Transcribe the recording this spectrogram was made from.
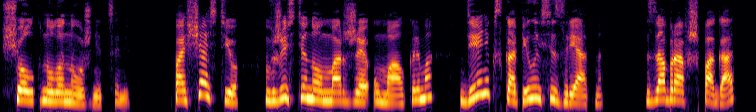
щелкнула ножницами. По счастью, в жестяном марже у Малкольма денег скопилось изрядно. Забрав шпагат,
